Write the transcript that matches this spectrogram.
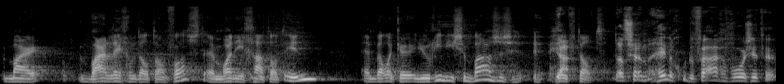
Maar waar leggen we dat dan vast en wanneer gaat dat in? En welke juridische basis he- heeft Ja, dat? Dat zijn hele goede vragen, voorzitter.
